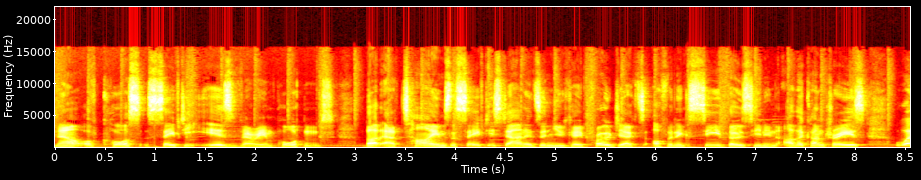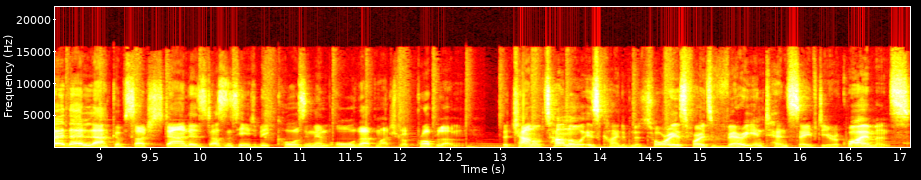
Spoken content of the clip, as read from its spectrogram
Now, of course, safety is very important, but at times the safety standards in UK projects often exceed those seen in other countries, where their lack of such standards doesn't seem to be causing them all that much of a problem. The Channel Tunnel is kind of notorious for its very intense safety requirements.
